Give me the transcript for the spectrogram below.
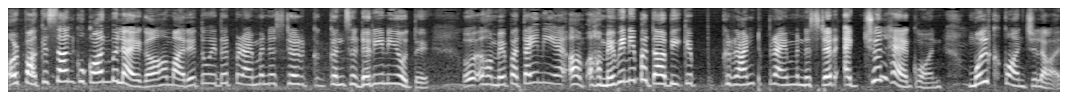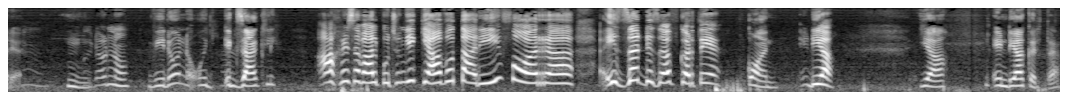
और पाकिस्तान को कौन बुलाएगा? हमारे तो इधर प्राइम मिनिस्टर कंसिडर ही नहीं होते। हमें पता ही नहीं है। हमें भी नहीं पता अभी कि करंट प्राइम मिनिस्टर एक्चुअल है कौन? मुल्क कौन चला रहा है? I don't know we don't know exactly आखिर सवाल पूछूँगी, क्या वो तारीफ़ और इज़्ज़त डिजर्व करते हैं? कौन? इंडिया। या, इंडिया करता है।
